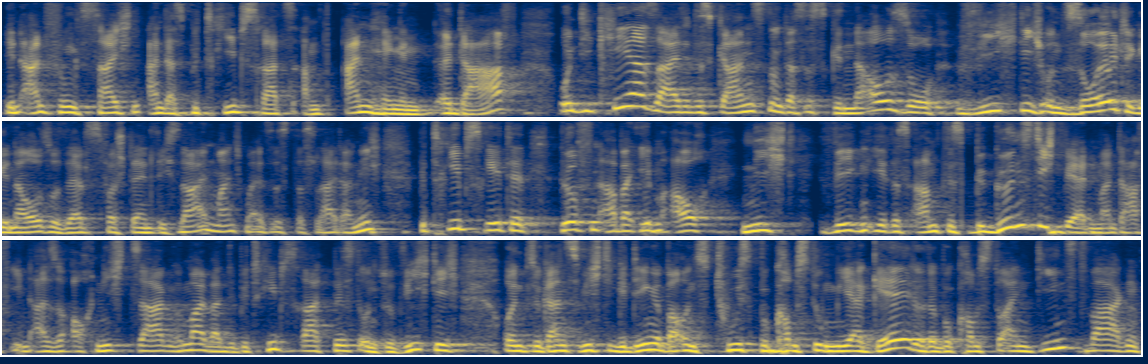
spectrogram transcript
in Anführungszeichen an das Betriebsratsamt anhängen äh, darf. Und die Kehrseite des Ganzen, und das ist genauso wichtig, wichtig und sollte genauso selbstverständlich sein. Manchmal ist es das leider nicht. Betriebsräte dürfen aber eben auch nicht wegen ihres Amtes begünstigt werden. Man darf ihnen also auch nicht sagen, hör mal, weil du Betriebsrat bist und so wichtig und so ganz wichtige Dinge bei uns tust, bekommst du mehr Geld oder bekommst du einen Dienstwagen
